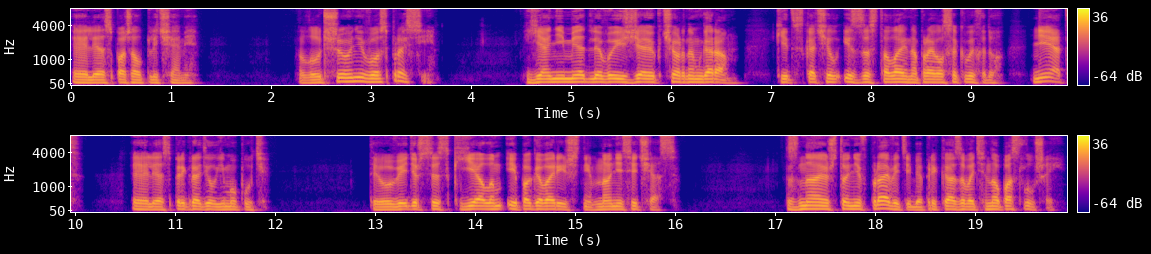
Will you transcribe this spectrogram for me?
Элиас пожал плечами. «Лучше у него спроси». «Я немедля выезжаю к Черным горам». Кит вскочил из-за стола и направился к выходу. «Нет!» — Элиас преградил ему путь. «Ты увидишься с Кьелом и поговоришь с ним, но не сейчас. Знаю, что не вправе тебе приказывать, но послушай.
